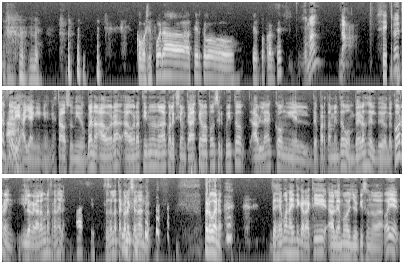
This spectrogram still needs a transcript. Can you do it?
Como si fuera cierto cierto francés. ¿Román? No. Sí. está feliz ah. allá en, Estados Unidos. Bueno, ahora, ahora tiene una nueva colección. Cada vez que va para un circuito, habla con el departamento de bomberos de, de donde corren y le regalan una franela. Ah, sí. Entonces la está coleccionando. Pero bueno, dejemos la indicar aquí, hablemos de Yuki Tsunoda. Oye,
